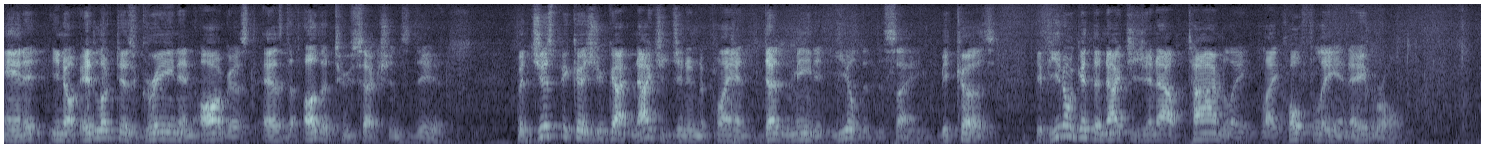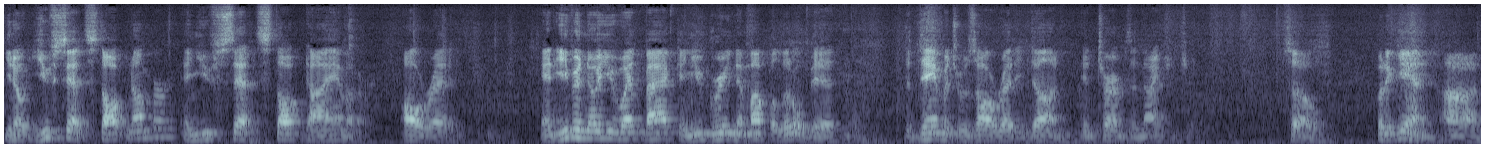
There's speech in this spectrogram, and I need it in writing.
And it, you know, it looked as green in August as the other two sections did. But just because you got nitrogen in the plant doesn't mean it yielded the same. Because if you don't get the nitrogen out timely, like hopefully in April, you know, you've set stalk number and you've set stalk diameter already. And even though you went back and you greened them up a little bit, the damage was already done in terms of nitrogen. So, but again, uh,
